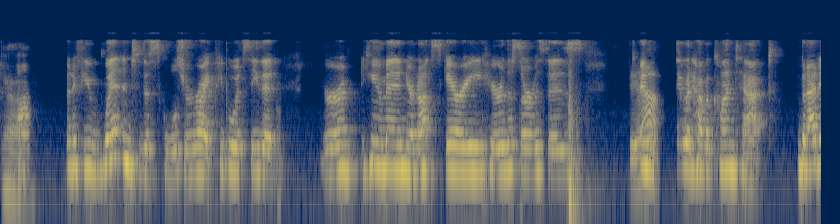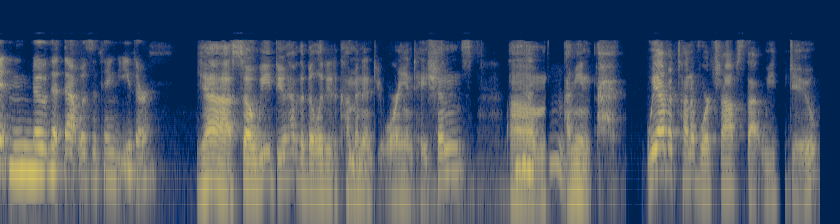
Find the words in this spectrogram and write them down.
Yeah. Um, but if you went into the schools, you're right, people would see that you're a human, you're not scary, here are the services. Yeah. And they would have a contact. But I didn't know that that was a thing either. Yeah, so we do have the ability to come in and do orientations. Um, mm-hmm. I mean, we have a ton of workshops that we do.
